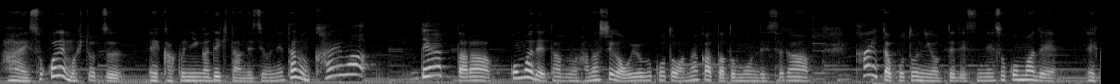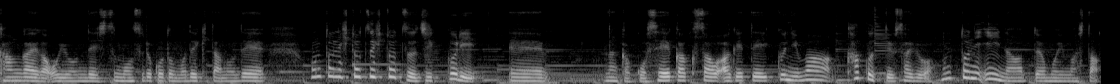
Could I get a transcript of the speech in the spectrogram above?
はい、そこでも一つ、え確認ができたんですよね。多分会話であったらここまで多分話が及ぶことはなかったと思うんですが書いたことによってですねそこまで考えが及んで質問することもできたので本当に一つ一つじっくり、えー、なんかこう正確さを上げていくには書くっていう作業は本当にいいなって思いました。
